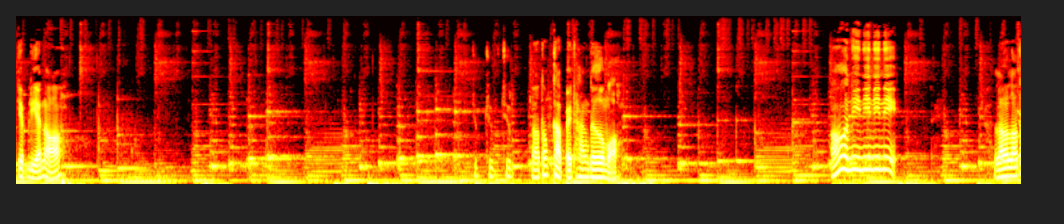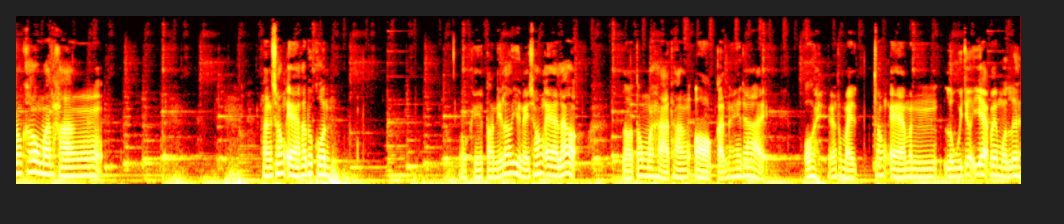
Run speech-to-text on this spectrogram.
เก็บเหรียญเหรอ จุ๊บจุ๊บจุ๊บเราต้องกลับไปทางเดิมเหรอ อ๋อ นี่นี่นี่นี่เราเราต้องเข้ามาทาง ทางช่องแอร์ครับทุกคน โอเค ตอนนี้เราอยู่ในช่องแอร์แล้ว เราต้องมาหาทางออกกันให้ได้ โอ้ย แล้วทำไมช่องแอร์มันรูเยอะแยะไปหมดเลย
